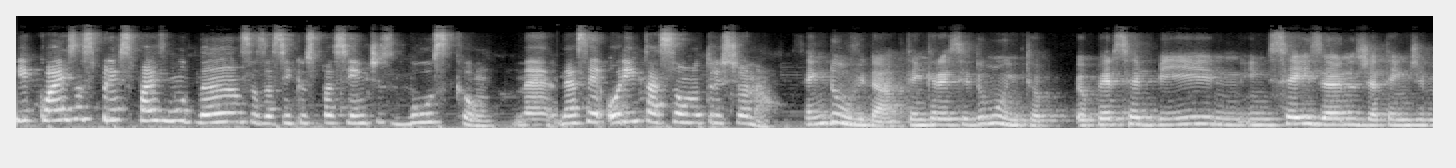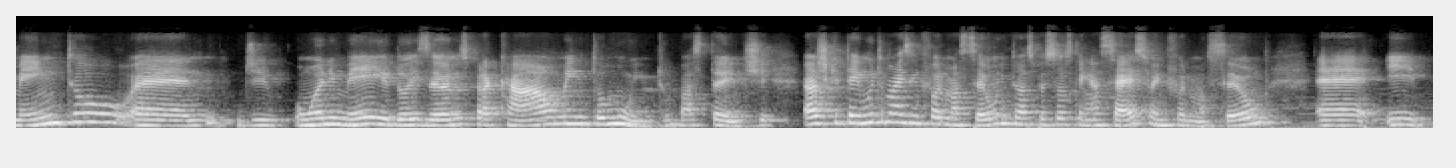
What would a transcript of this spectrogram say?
E quais as principais mudanças assim que os pacientes buscam né, nessa orientação nutricional? Sem dúvida, tem crescido muito. Eu percebi em seis anos de atendimento, é, de um ano e meio, dois anos para cá, aumentou muito, bastante. Eu acho que tem muito mais informação, então as pessoas têm acesso à informação é, e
